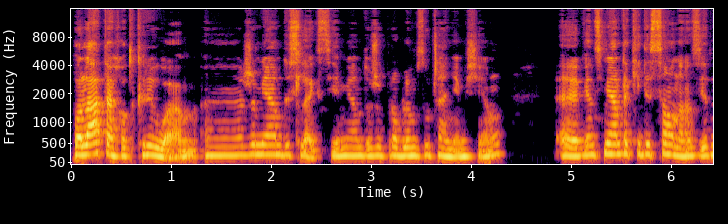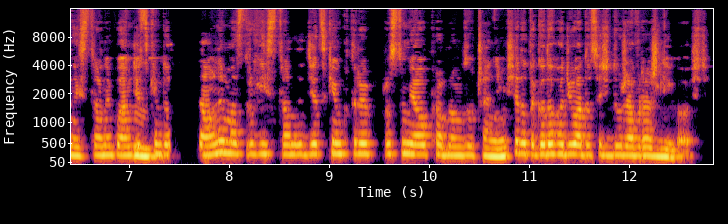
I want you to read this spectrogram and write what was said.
po latach odkryłam, e, że miałam dysleksję, miałam duży problem z uczeniem się, e, więc miałam taki dysonans. Z jednej strony byłam hmm. dzieckiem dosyć zdolnym, a z drugiej strony dzieckiem, które po prostu miało problem z uczeniem się. Do tego dochodziła dosyć duża wrażliwość.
